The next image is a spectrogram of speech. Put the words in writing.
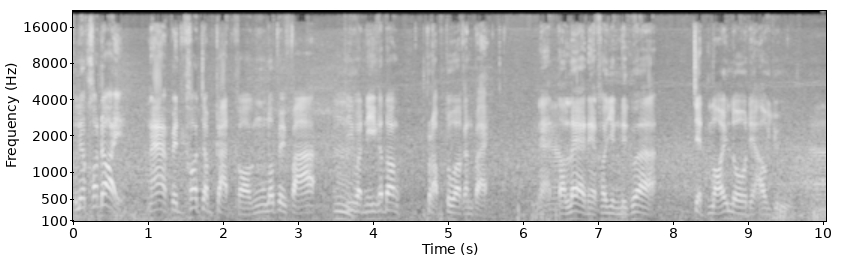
เขาเรียกข้อด้อยนะเป็นข้อจำกัดของรถไฟฟ้าอืมที่วันนี้ก็ต้องปรับตัวกันไปเนี่ยครับ ตอนแรกเนี่ยเขายังนึกว่า 700 โลเนี่ยเอาอยู่อ่า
